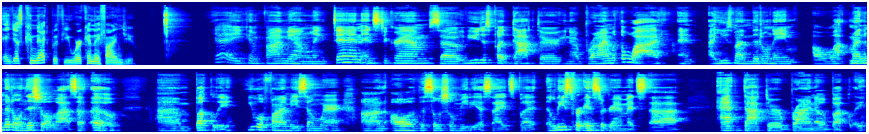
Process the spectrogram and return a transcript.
and just connect with you. Where can they find you? Yeah, you can find me on LinkedIn, Instagram. So if you just put Doctor, you know Bryan with a Y, and I use my middle name a lot, my middle initial a lot. So O um, Buckley, you will find me somewhere on all of the social media sites, but at least for Instagram, it's uh, at Dr. Bryan O. Buckley.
